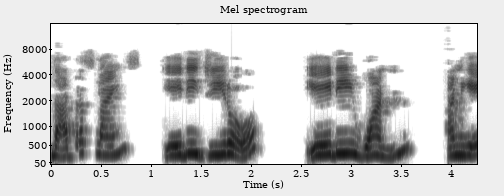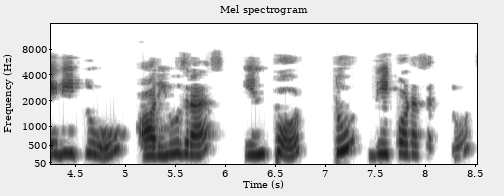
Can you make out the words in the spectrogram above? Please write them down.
The address lines AD0, AD1 and AD2 are used as input to decoder circuit.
